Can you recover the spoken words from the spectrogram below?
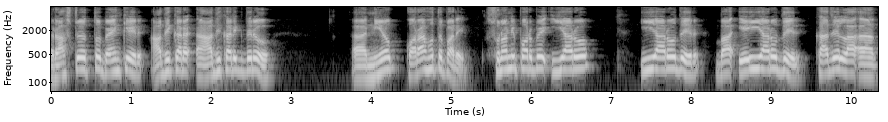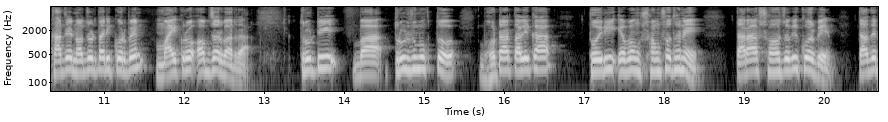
রাষ্ট্রায়ত্ত ব্যাংকের আধিকার, আধিকারিকদেরও নিয়োগ করা হতে পারে। শুনানি পর্বে ইআরও, ইআরওদের বা এইআরওদের কাজে কাজে নজরদারি করবেন মাইক্রো অবজারভাররা। ত্রুটি বা ত্রুটিমুক্ত ভোটার তালিকা তৈরি এবং সংশোধনে তারা সহযোগী করবে। তাদের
